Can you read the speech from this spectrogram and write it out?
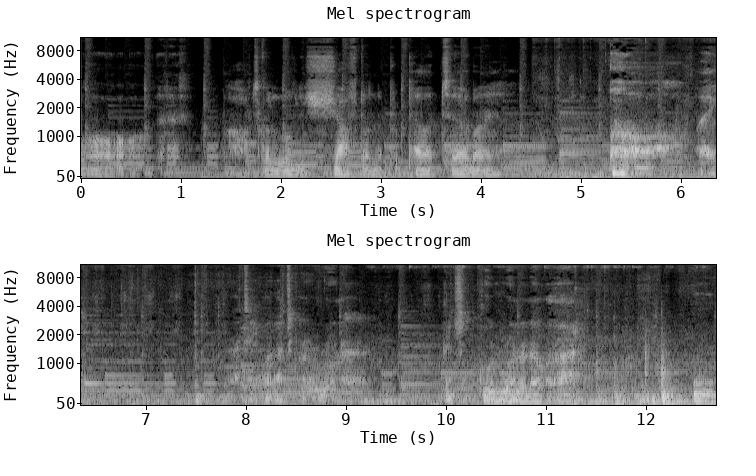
Oh, look at it. Oh, it's got a lovely shaft on the propeller turbine. Oh, mate. I tell you what, that's gonna run. Get some good running out of that. Ooh.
